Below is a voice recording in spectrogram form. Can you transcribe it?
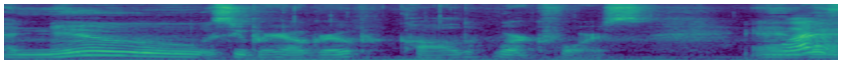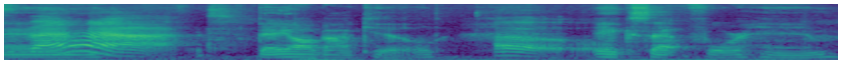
a new superhero group called Workforce. And What is that? They all got killed Oh. except for him.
